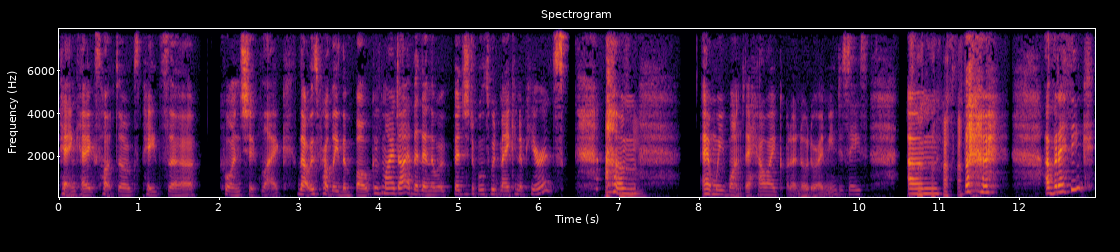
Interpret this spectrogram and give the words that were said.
pancakes, hot dogs, pizza, corn chip. Like that was probably the bulk of my diet. But then the vegetables would make an appearance. Um, And we wonder how I got an autoimmune disease. Um, but, but I think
